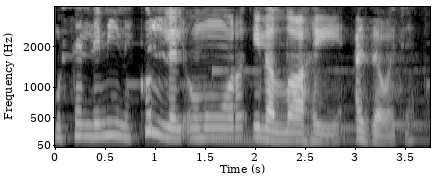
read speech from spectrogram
مسلمين كل الأمور إلى الله عز وجل.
